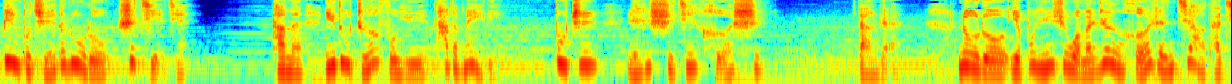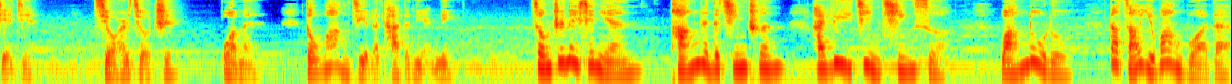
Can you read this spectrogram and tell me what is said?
并不觉得露露是姐姐，他们一度折服于她的魅力，不知人世间何事。当然，露露也不允许我们任何人叫她姐姐。久而久之，我们都忘记了她的年龄。总之，那些年。旁人的青春还历尽青涩，王露露倒早已忘我的，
